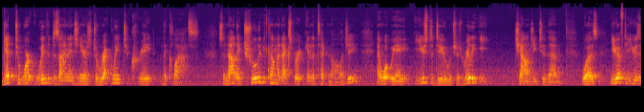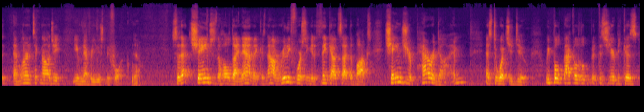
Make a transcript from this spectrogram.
get to work with the design engineers directly to create the class. So now they truly become an expert in the technology. And what we used to do, which was really e- challenging to them, was you have to use it and learn a technology you've never used before. Yeah. So that changes the whole dynamic because now I'm really forcing you to think outside the box. Change your paradigm as to what you do. We pulled back a little bit this year because,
